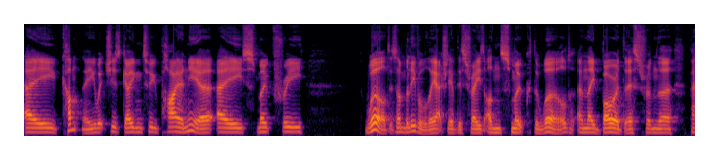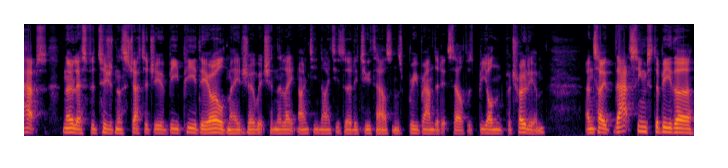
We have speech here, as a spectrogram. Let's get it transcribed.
a company which is going to pioneer a smoke-free world it's unbelievable they actually have this phrase unsmoke the world and they borrowed this from the perhaps no less vertiginous strategy of bp the oil major which in the late 1990s early 2000s rebranded itself as beyond petroleum and so that seems to be the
